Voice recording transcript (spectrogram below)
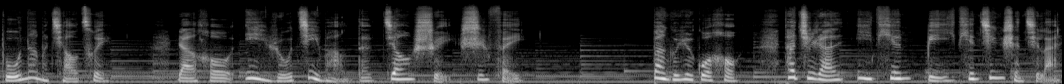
不那么憔悴，然后一如既往地浇水施肥。半个月过后，它居然一天比一天精神起来。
